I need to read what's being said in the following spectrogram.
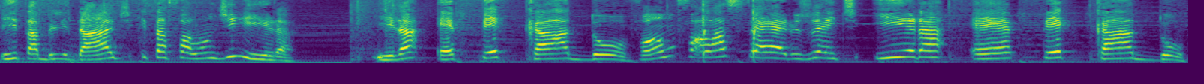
irritabilidade e está falando de ira. Ira é pecado. Vamos falar sério, gente. Ira é pecado.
